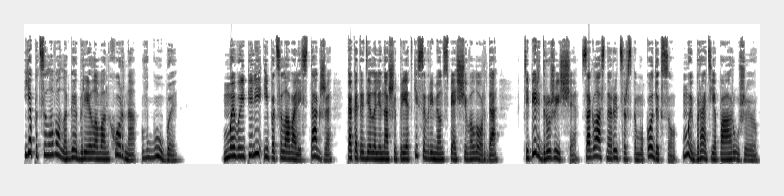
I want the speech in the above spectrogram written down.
я поцеловала Габриэла Ван Хорна в губы. Мы выпили и поцеловались так же, как это делали наши предки со времен спящего лорда. Теперь, дружище, согласно рыцарскому кодексу, мы братья по оружию.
